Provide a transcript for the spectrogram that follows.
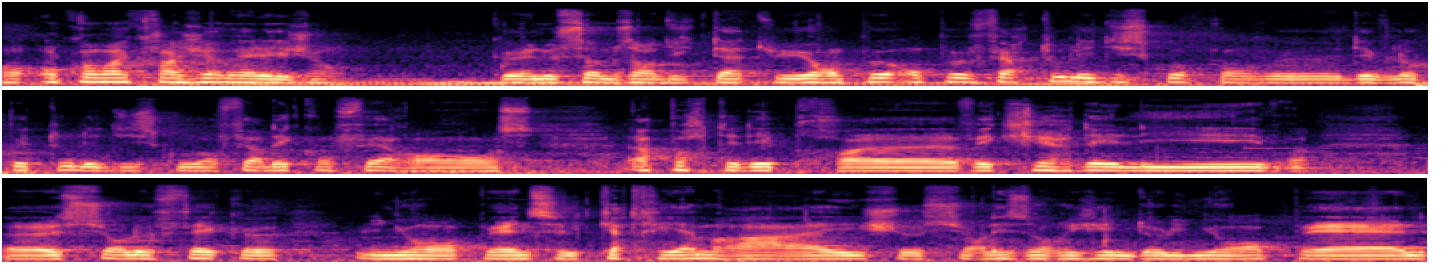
on ne convaincra jamais les gens que nous sommes en dictature. On peut, on peut faire tous les discours qu'on veut, développer tous les discours, faire des conférences, apporter des preuves, écrire des livres euh, sur le fait que l'Union européenne c'est le quatrième Reich, sur les origines de l'Union européenne,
